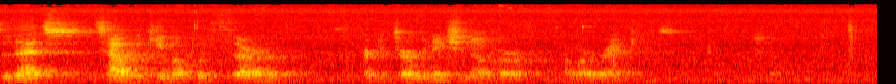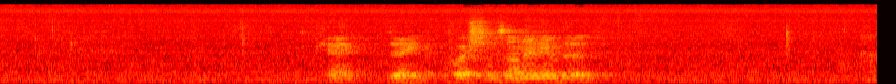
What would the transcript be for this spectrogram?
So that's, that's how we came up with our, our determination of our, of our rankings. Okay, is there any questions on any of those? Um,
